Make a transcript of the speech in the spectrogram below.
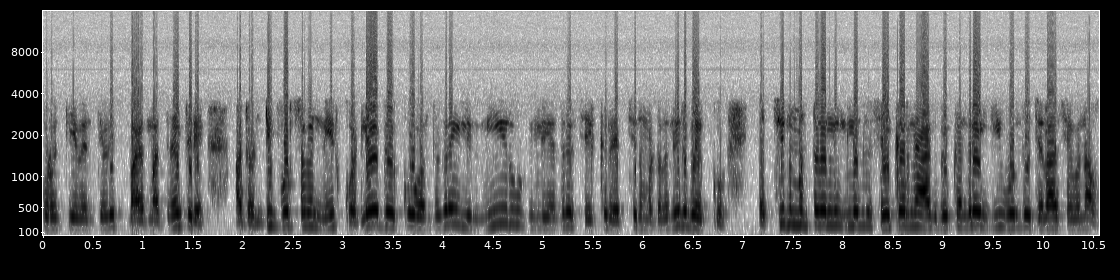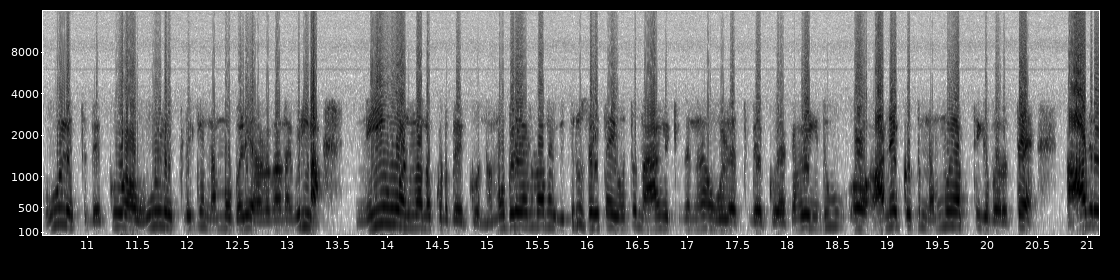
ಕೊಡುತ್ತೇವೆ ಅಂತೇಳಿ ಮಾತು ಹೇಳ್ತೀರಿ. ಆ ಟ್ವೆಂಟಿ ಫೋರ್ ಸೆವೆನ್ ನೀರು ಕೊಡ್ಲೇಬೇಕು ಅಂತಂದ್ರೆ ಇಲ್ಲಿ ನೀರು ಇಲ್ಲಿ ಅಂದ್ರೆ ಶೇಖರ್ ಹೆಚ್ಚಿನ ಮಟ್ಟದಲ್ಲಿ ಇರಬೇಕು. ಹೆಚ್ಚಿನ ಮಟ್ಟದಲ್ಲಿ ಇಲ್ಲಿಂದ ಶೇಖರಣೆ ಆಗ್ಬೇಕಂದ್ರೆ ಈ ಒಂದು ಜಲಾಶಯವನ್ನ ಹೂಳೆತ್ತಬೇಕು ಆ ಹೂಳೆತ್ತಲಿಕ್ಕೆ ನಮ್ಮ ಬಳಿ ಅನುದಾನವಿಲ್ಲ. ನೀವು ಅನುದಾನ ಕೊಡಬೇಕು. ನಮ್ಮ ಬಳಿ ಅನುದಾನವಿದ್ರೂ ಸಹಿತ ಇವತ್ತು ನಾವೇ ಇದನ್ನ ಹೂಳೆತ್ತಬೇಕು ಯಾಕಂದ್ರೆ ಇದು ಅಣೆಕಟ್ಟು ನಮ್ಮ ವ್ಯಾಪ್ತಿಗೆ ಬರುತ್ತೆ. ಆದ್ರೆ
